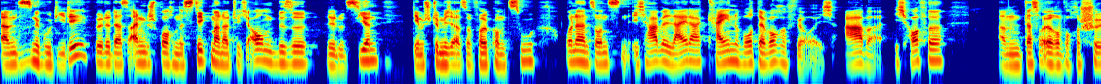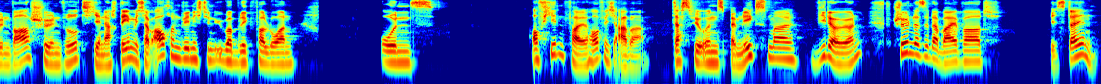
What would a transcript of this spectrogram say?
Ähm, das ist eine gute Idee, würde das angesprochene Stigma natürlich auch ein bisschen reduzieren. Dem stimme ich also vollkommen zu. Und ansonsten, ich habe leider kein Wort der Woche für euch. Aber ich hoffe, ähm, dass eure Woche schön war, schön wird, je nachdem. Ich habe auch ein wenig den Überblick verloren. Und auf jeden Fall hoffe ich aber, dass wir uns beim nächsten Mal wiederhören. Schön, dass ihr dabei wart. Bis dahin.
